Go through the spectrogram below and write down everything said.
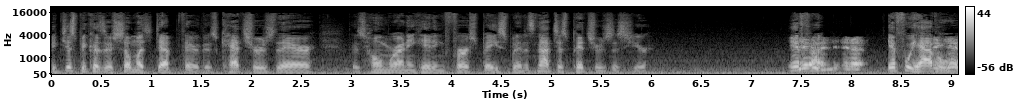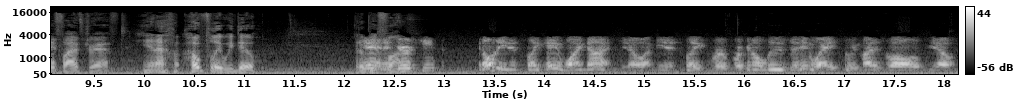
just because there's so much depth there. There's catchers there. There's home running, hitting, first baseman. It's not just pitchers this year. If yeah, we, and, uh, if we have a Rule Five draft, you know, hopefully we do. It'll yeah, be fun. And if you're a team building, it's like, hey, why not? You know, I mean, it's like we're we're going to lose anyway, so we might as well, you know,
